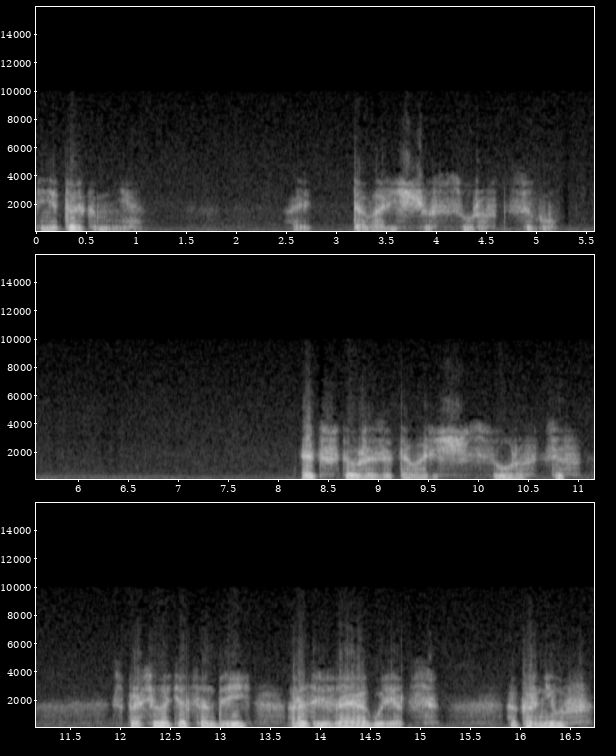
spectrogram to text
И не только мне, а и товарищу Суровцеву». «Это что же за товарищ Суровцев?» — спросил отец Андрей, разрезая огурец. А Корнилов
